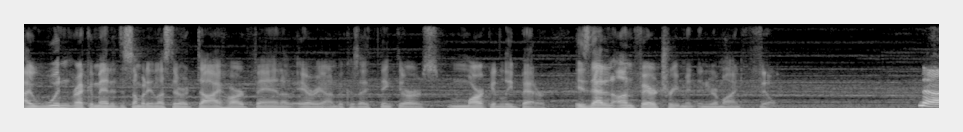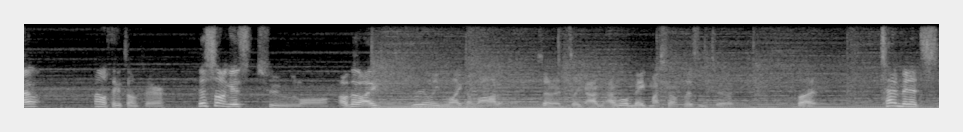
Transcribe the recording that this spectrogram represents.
I wouldn't recommend it to somebody unless they're a diehard fan of Ayreon because I think there are markedly better. Is that an unfair treatment in your mind, Phil? No, I don't think it's unfair. This song is too long, although I really like a lot of it. So it's like I, I will make myself listen to it. But 10 minutes,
